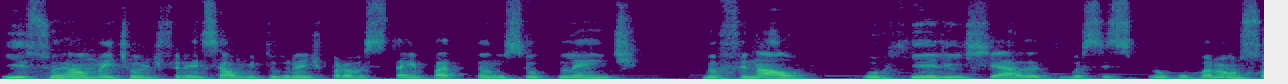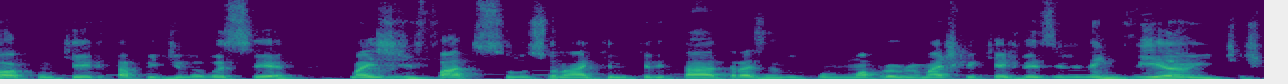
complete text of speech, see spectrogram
Isso realmente é um diferencial muito grande para você estar impactando o seu cliente no final, porque ele enxerga que você se preocupa não só com o que ele está pedindo a você, mas de fato solucionar aquilo que ele está trazendo como uma problemática que às vezes ele nem via antes.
